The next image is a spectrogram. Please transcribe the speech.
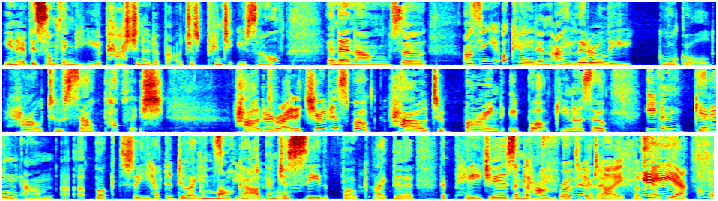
you know, if it's something that you're passionate about, just print it yourself. And then, um, so I was thinking, okay, then I literally Googled how to self publish. how to write a children's book, how to bind a book, you know. So even getting um, a, a book, so you have to do like a It's mock up and just see the book, like the the pages Like and a how you put together. prototype of yeah, it. yeah, yeah. Oh.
